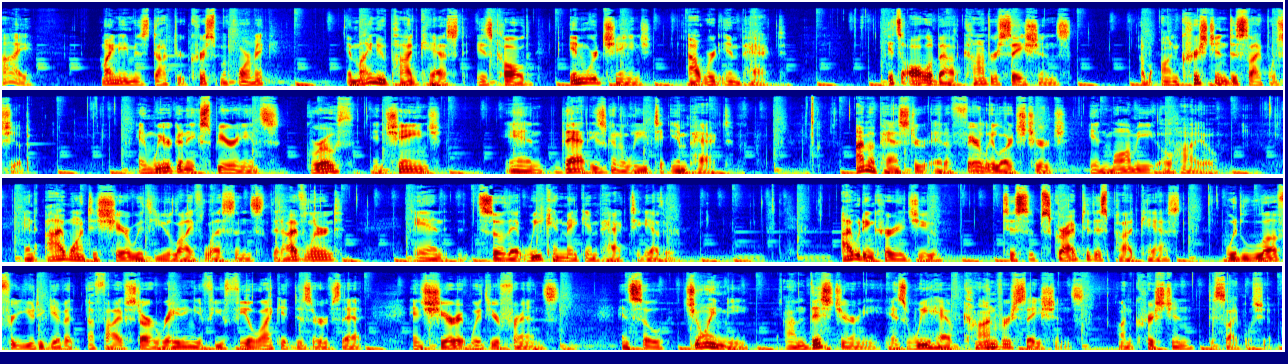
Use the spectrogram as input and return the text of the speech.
Hi, my name is Dr. Chris McCormick, and my new podcast is called Inward Change, Outward Impact. It's all about conversations on Christian discipleship, and we're going to experience growth and change, and that is going to lead to impact. I'm a pastor at a fairly large church in Maumee, Ohio, and I want to share with you life lessons that I've learned and so that we can make impact together. I would encourage you to subscribe to this podcast. Would love for you to give it a five star rating if you feel like it deserves that and share it with your friends. And so join me on this journey as we have conversations on Christian discipleship.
